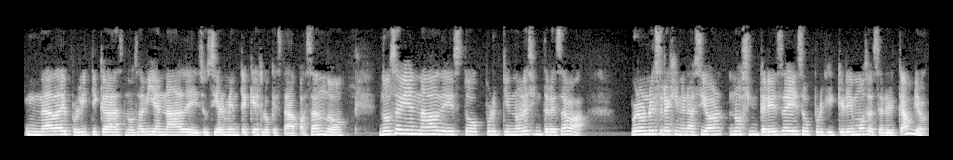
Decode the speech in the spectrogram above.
nada de políticas, no sabían nada de socialmente qué es lo que estaba pasando, no sabían nada de esto porque no les interesaba pero nuestra generación nos interesa eso porque queremos hacer el cambio.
